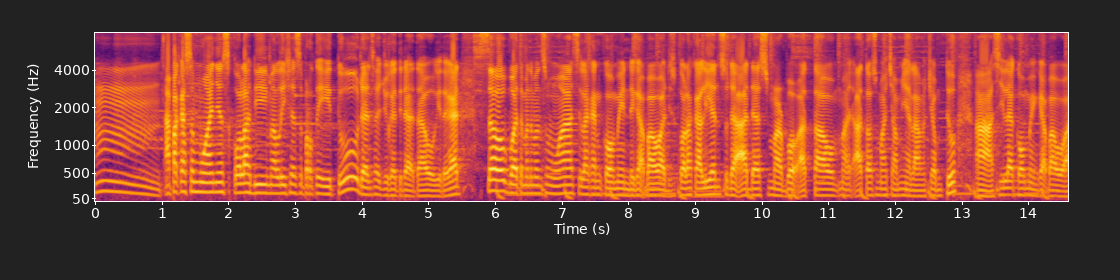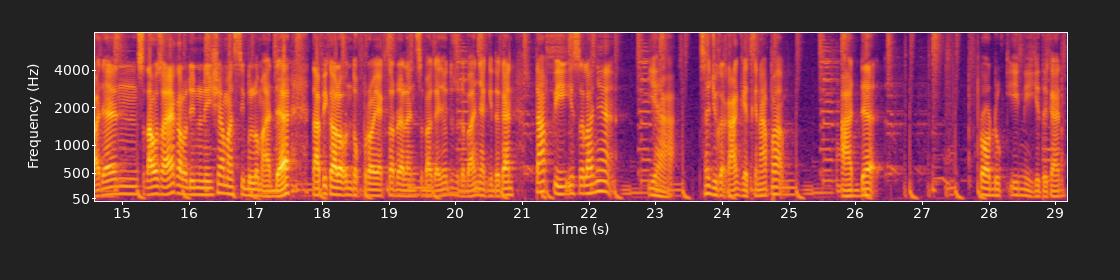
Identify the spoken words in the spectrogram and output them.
Hmm, apakah semuanya sekolah di Malaysia seperti itu dan saya juga tidak tahu gitu kan. So, buat teman-teman semua silahkan komen dekat bawah di sekolah kalian sudah ada smartboard atau atau semacamnya lah macam tu. Ah, sila komen kat bawah dan setahu saya kalau di Indonesia masih belum ada, tapi kalau untuk proyektor dan lain sebagainya itu sudah banyak gitu kan. Tapi istilahnya ya saya juga kaget kenapa ada produk ini gitu kan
